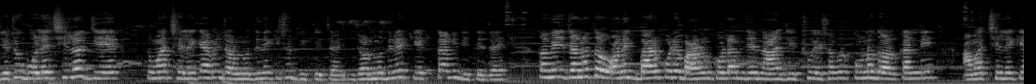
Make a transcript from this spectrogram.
জেঠু বলেছিল যে তোমার ছেলেকে আমি জন্মদিনে কিছু দিতে চাই। জন্মদিনের কেকটা আমি দিতে চাই। তো আমি জানো তো, অনেকবার করে বারণ করলাম যে, না জেঠু, এসবের কোনো দরকার নেই। আমার ছেলেকে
